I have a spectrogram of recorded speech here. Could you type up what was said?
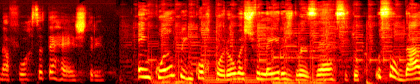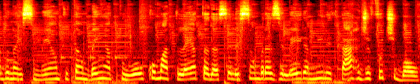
na Força Terrestre. Enquanto incorporou as fileiras do Exército, o soldado Nascimento também atuou como atleta da Seleção Brasileira Militar de Futebol.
